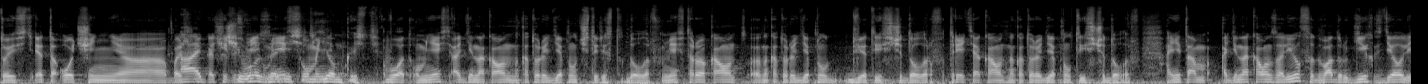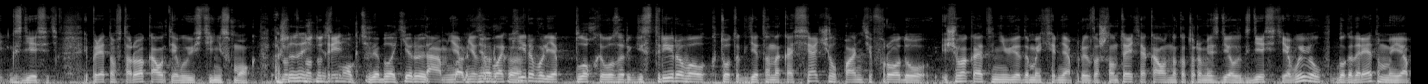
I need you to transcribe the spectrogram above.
То есть это очень э, большие а качели. чего меня, зависит у меня, емкость? Вот, у меня есть один аккаунт, на который депнул 400 долларов. У меня есть второй аккаунт, на который депнул 2000 долларов. Третий аккаунт, на который депнул 1000 долларов. Они там, один аккаунт залился, два других сделали x10. И при этом второй аккаунт я вывести не смог. А но, что значит но, не треть... смог? Тебе блокируют Да, мне, мне заблокировали, я плохо его зарегистрировал, кто-то где-то накосячил по антифроду, еще какая-то неведомая херня произошла. Но третий аккаунт, на котором я сделал X10, я вывел. Благодаря этому я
